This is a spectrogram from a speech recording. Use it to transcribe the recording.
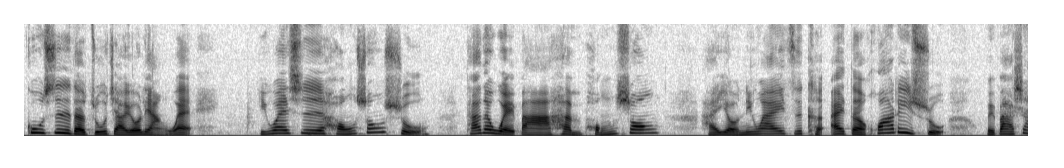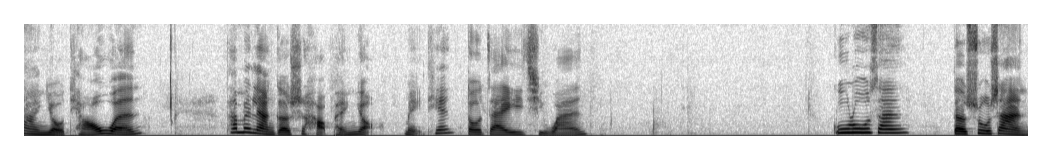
故事的主角有两位，一位是红松鼠，它的尾巴很蓬松；还有另外一只可爱的花栗鼠，尾巴上有条纹。他们两个是好朋友，每天都在一起玩。咕噜山的树上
